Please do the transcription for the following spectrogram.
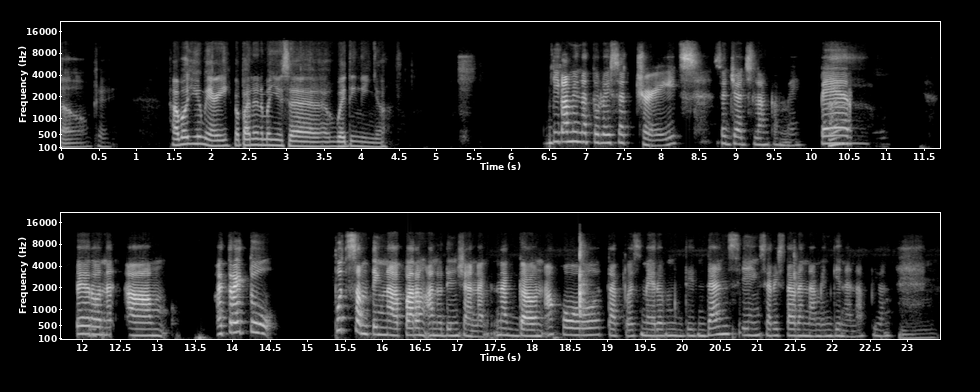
Oh, okay. How about you, Mary? Paano naman yung sa wedding ninyo? Hindi kami natuloy sa church. Sa judge lang kami. Pero, Ah, pero na, um, I try to put something na parang ano din siya. Nag, nag-gown ako. Tapos meron din dancing. Sa restaurant namin ginanap yun. mm,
